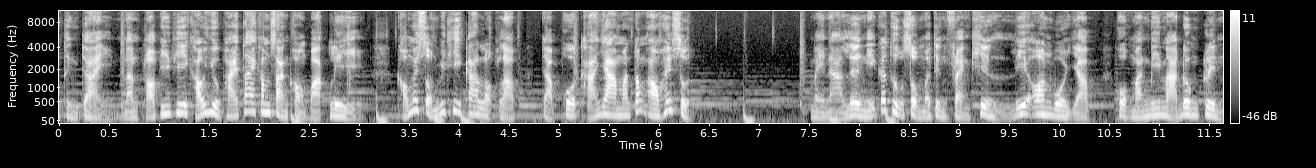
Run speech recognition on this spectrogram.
ดถึงใจ นั่นเพราะพี่ๆเขาอยู่ภายใต้คำสั่งของบัคลีย์เขาไม่สนวิธีการหลอกลับ จับพวกขายามันต้องเอาให้สุด ไม่นานเรื่องนี้ก็ถูกส่งมาถึงแฟรงคินลีออนโวยับ พวกมันมีหมาดมกลิ่น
